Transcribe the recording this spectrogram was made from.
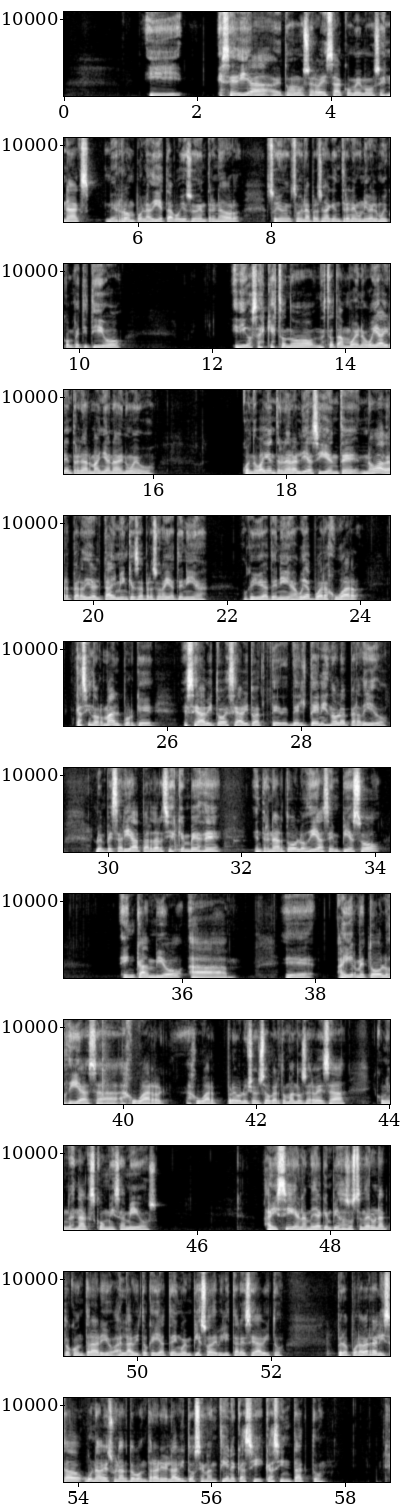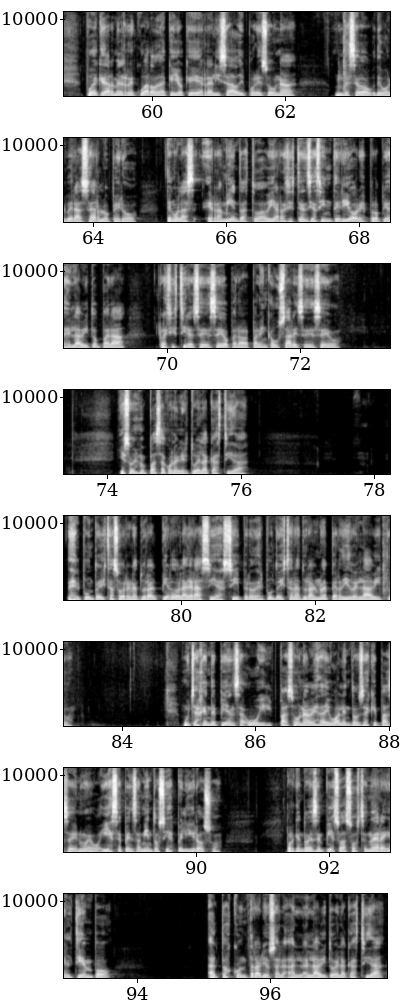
Y ese día eh, tomamos cerveza, comemos snacks, me rompo la dieta porque yo soy un entrenador, soy, soy una persona que entrena en un nivel muy competitivo. Y digo, ¿sabes que Esto no, no está tan bueno, voy a ir a entrenar mañana de nuevo. Cuando vaya a entrenar al día siguiente, no va a haber perdido el timing que esa persona ya tenía, o que yo ya tenía. Voy a poder jugar casi normal, porque ese hábito, ese hábito del tenis no lo he perdido. Lo empezaría a perder si es que en vez de entrenar todos los días empiezo, en cambio, a, eh, irme todos los días a, jugar a jugar Pro Evolution Soccer tomando cerveza, comiendo snacks con mis amigos. Ahí sí, en la medida que empiezo a sostener un acto contrario al hábito que ya tengo, empiezo a debilitar ese hábito pero por haber realizado una vez un acto contrario el hábito se mantiene casi, casi intacto. Puede quedarme el recuerdo de aquello que he realizado y por eso una, un deseo de volver a hacerlo, pero tengo las herramientas todavía, resistencias interiores propias del hábito para resistir ese deseo, para, para encauzar ese deseo. Y eso mismo pasa con la virtud de la castidad. Desde el punto de vista sobrenatural pierdo la gracia, sí, pero desde el punto de vista natural no he perdido el hábito. Mucha gente piensa, uy, pasó una vez, da igual entonces que pase de nuevo. Y ese pensamiento sí es peligroso, porque entonces empiezo a sostener en el tiempo actos contrarios al, hábito de la castidad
